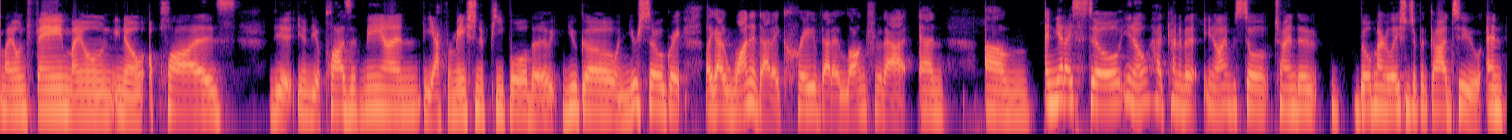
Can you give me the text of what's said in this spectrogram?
my own fame, my own, you know, applause, the you know the applause of man, the affirmation of people, the you go and you're so great. Like I wanted that, I craved that, I longed for that, and um, and yet I still, you know, had kind of a, you know, I was still trying to build my relationship with God too. And,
